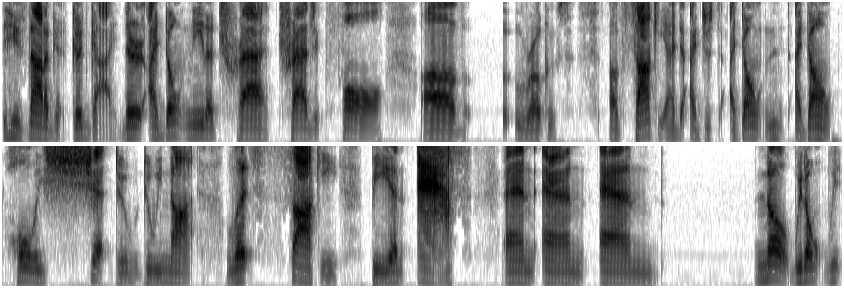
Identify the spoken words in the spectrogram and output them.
he's not a good guy. There, I don't need a tra- tragic fall of Oroku of Saki. I, I just I don't I don't. Holy shit, do do we not? Let Saki be an ass and and and no, we don't. We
